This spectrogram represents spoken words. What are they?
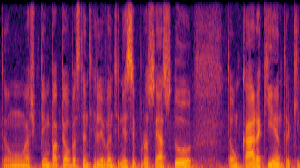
Então acho que tem um papel bastante relevante nesse processo do então o cara que entra que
